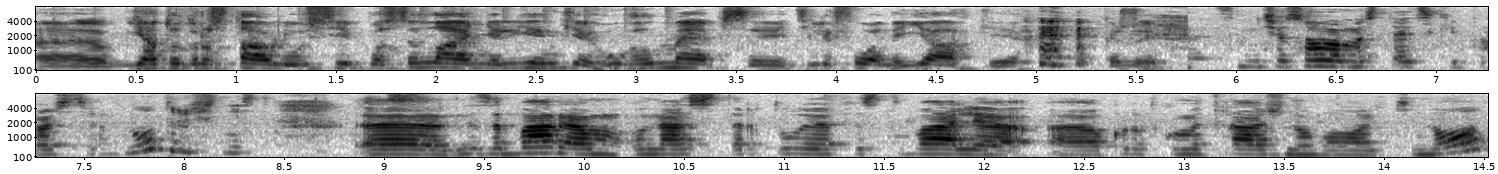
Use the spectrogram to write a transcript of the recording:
Е, я тут розставлю всі посилання, лінки, Google Maps, телефони, явки. Кажи. Тимчасовий мистецький простір внутрішність. Е, Незабаром у нас стартує фестиваль е, короткометражного кіно.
